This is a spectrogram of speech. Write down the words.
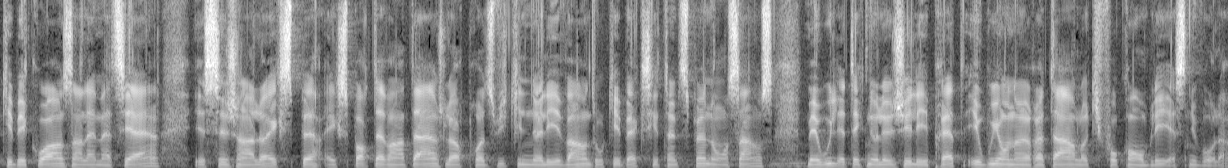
québécoises en la matière et ces gens-là exportent davantage leurs produits qu'ils ne les vendent au Québec, ce qui est un petit peu un non-sens. Mais oui, la technologie, elle est prête et oui, on a un retard qu'il faut combler à ce niveau-là.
